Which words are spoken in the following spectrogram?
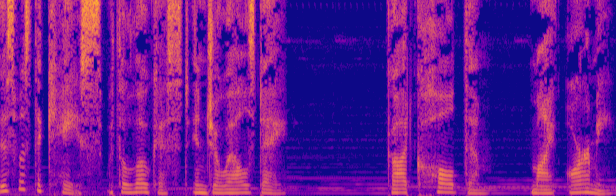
This was the case with the locust in Joel's day. God called them my army.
